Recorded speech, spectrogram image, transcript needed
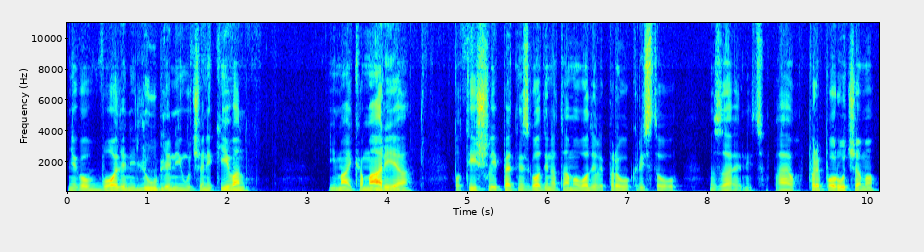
njegov voljeni, ljubljeni učenik Ivan i majka Marija otišli i 15 godina tamo vodili prvu Kristovu zajednicu. Pa evo, preporučamo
